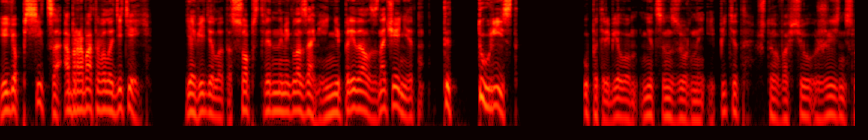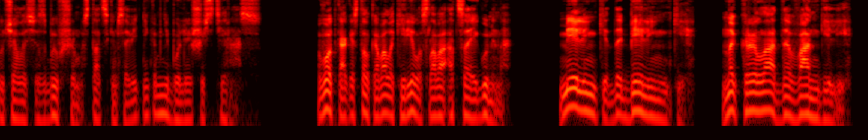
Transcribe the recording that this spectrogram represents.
ее псица обрабатывала детей. Я видел это собственными глазами и не придал значения. Ты турист! Употребил он нецензурный эпитет, что во всю жизнь случалось с бывшим статским советником не более шести раз. Вот как истолковала Кирилла слова отца игумена. «Меленьки да беленьки, на крыла да вангели.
